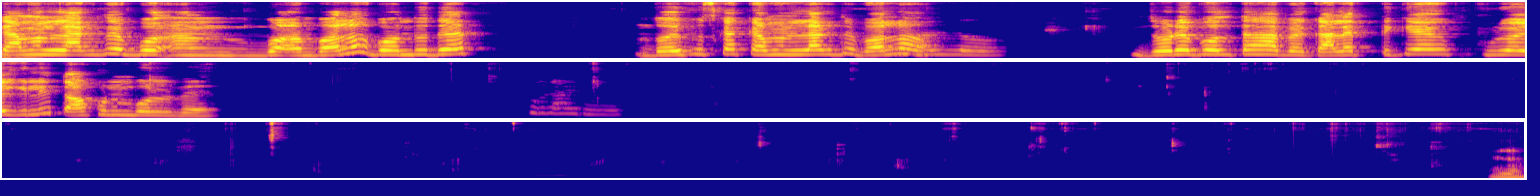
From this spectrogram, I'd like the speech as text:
কেমন লাগছে বলো বন্ধুদের? দই ফুচকা কেমন লাগছে বলো? জোরে বলতে হবে গালের থেকে পুরো গেলি তখন বলবে। নাও,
